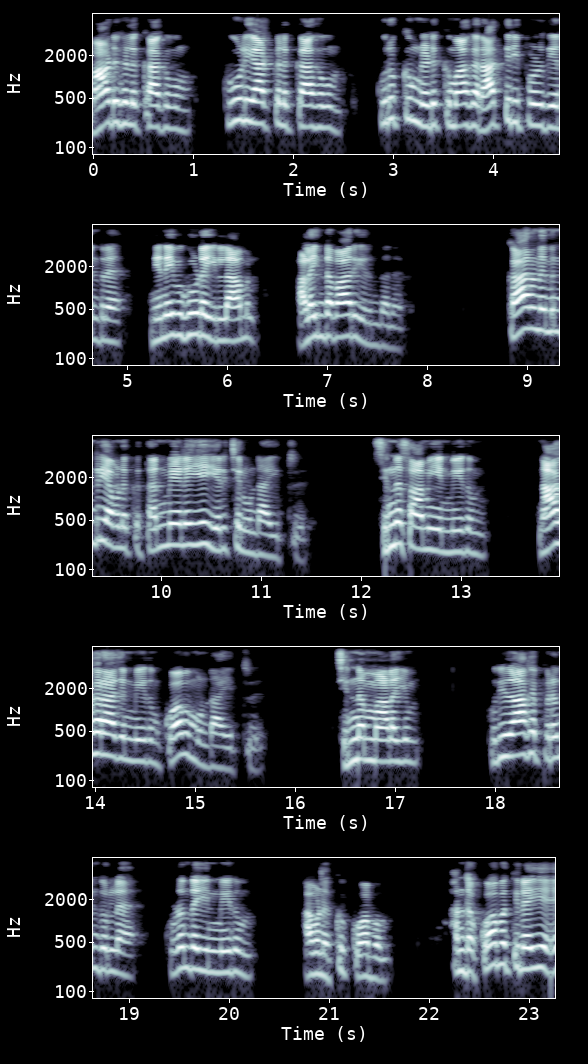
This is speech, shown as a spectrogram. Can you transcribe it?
மாடுகளுக்காகவும் கூலி ஆட்களுக்காகவும் குறுக்கும் நெடுக்குமாக ராத்திரி பொழுது என்ற நினைவு கூட இல்லாமல் அலைந்தவாறு இருந்தனர். காரணமின்றி அவனுக்கு தன்மேலேயே எரிச்சல் உண்டாயிற்று. சின்னசாமியின் மீதும் நாகராஜன் மீதும் கோபம் உண்டாயிற்று. சின்னம்மாளையும் புதிதாக பிறந்துள்ள குழந்தையின் மீதும் அவனுக்கு கோபம். அந்த கோபத்திலேயே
